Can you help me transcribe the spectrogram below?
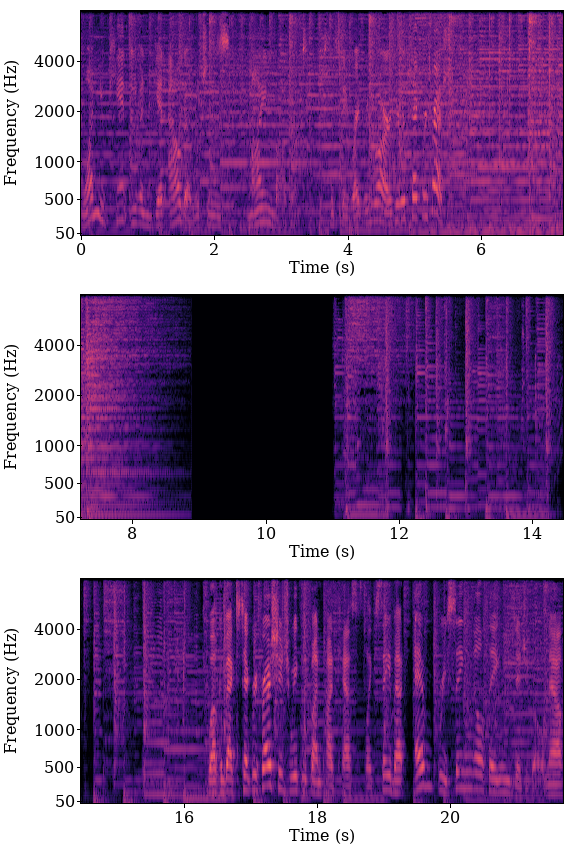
one you can't even get out of, which is mind boggling. So, stay right where you are here with Tech Refresh. Welcome back to Tech Refresh. Your weekly fun podcast. It's like say about every single thing digital. Now,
